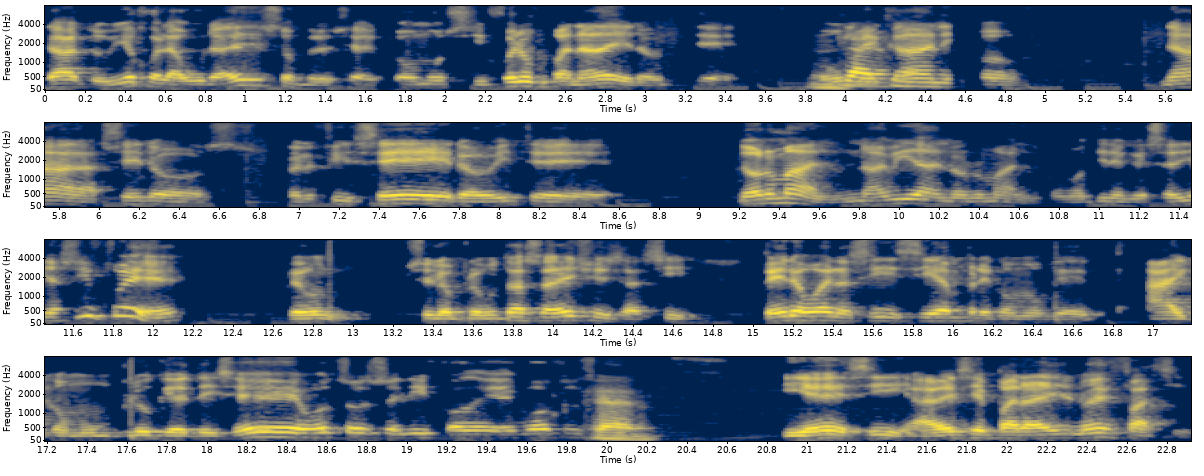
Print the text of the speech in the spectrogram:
ya tu viejo labura eso, pero como si fuera un panadero, ¿viste? O un mecánico, nada, ceros, perfil cero, ¿viste? Normal, una vida normal, como tiene que ser. Y así fue, ¿eh? Si lo preguntás a ellos, es así. Pero bueno, sí, siempre como que hay como un plus que te dice, eh, vos sos el hijo de vos. Claro. Y es, sí, a veces para ellos no es fácil,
